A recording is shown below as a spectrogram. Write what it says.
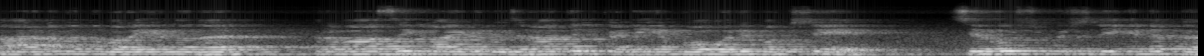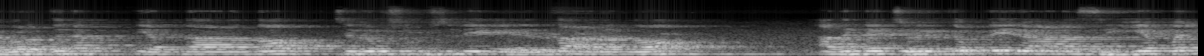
കാരണം എന്ന് പറയുന്നത് പ്രവാസികളായിട്ട് ഗുജറാത്തിൽ കഴിയുമ്പോൾ ഒരു പക്ഷേ ചെറുഷ് മുസ്ലിം ലീഗിന്റെ പ്രവർത്തനം എന്താണെന്നോ ചെറുഷ് മുസ്ലിം ലീഗ് എന്താണെന്നോ അതിന്റെ ചുരുക്കപ്പേരാണ് സി എം എൽ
